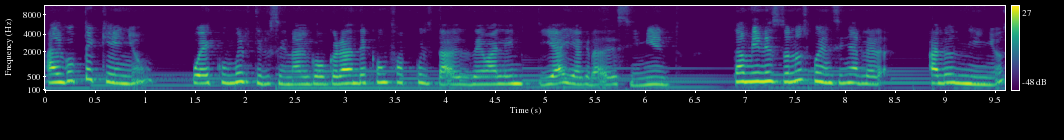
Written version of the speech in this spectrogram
Algo pequeño puede convertirse en algo grande con facultades de valentía y agradecimiento. También esto nos puede enseñarle a los niños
